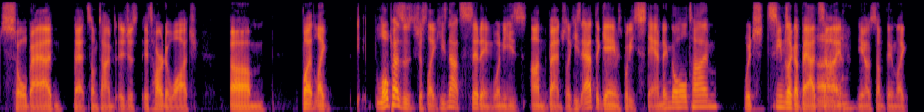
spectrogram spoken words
so bad that sometimes it just it's hard to watch. Um, but like Lopez is just like he's not sitting when he's on the bench. Like he's at the games, but he's standing the whole time, which seems like a bad uh, sign. You know, something like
